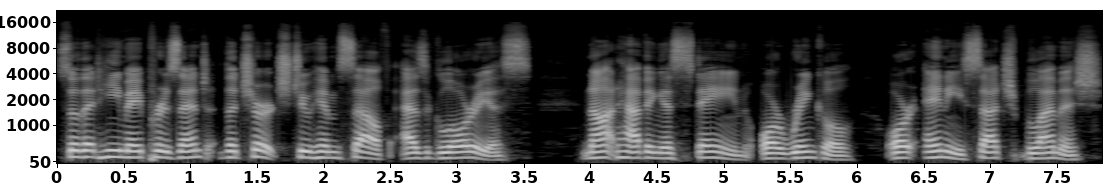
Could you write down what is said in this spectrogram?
so that he may present the church to himself as glorious, not having a stain or wrinkle or any such blemish,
